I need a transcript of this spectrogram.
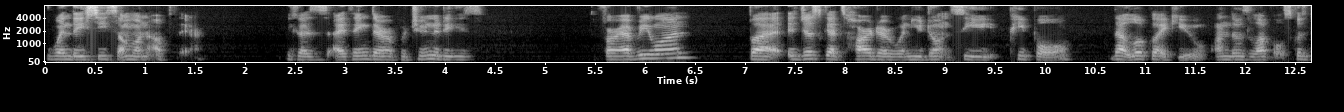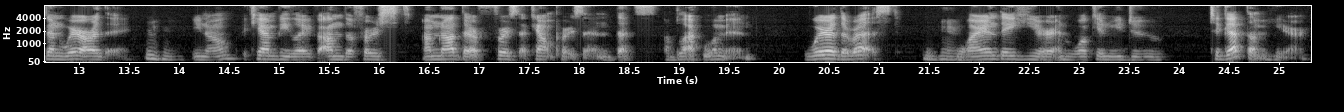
when they see someone up there because i think there are opportunities for everyone but it just gets harder when you don't see people that look like you on those levels because then where are they Mm-hmm. you know it can't be like i'm the first i'm not their first account person that's a black woman where are the rest Mm-hmm. why aren't they here and what can we do to get them here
